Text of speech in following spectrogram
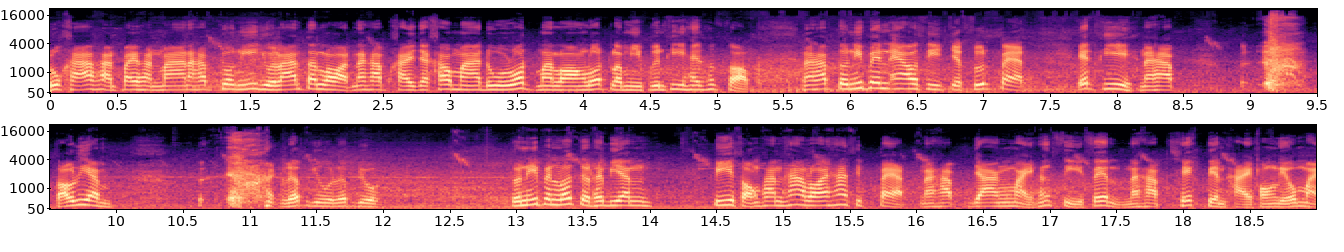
ลูกค้าผ่านไปผ่านมานะครับช่วงนี้อยู่ร้านตลอดนะครับใครจะเข้ามาดูรถมาลองรถเรามีพื้นที่ให้ทดสอบนะครับ ตัวนี้เป็น L4708 SP นะครับเสาเหลี่ยมเลิฟยูเลิฟยู ตัวนี้เป็นรถจดทะเบียนปี 2558 นะครับ ยางใหม่ทั้ง 4 เส้นนะครับ เช็คเปลี่ยนถ่ายของเหลวใหม่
